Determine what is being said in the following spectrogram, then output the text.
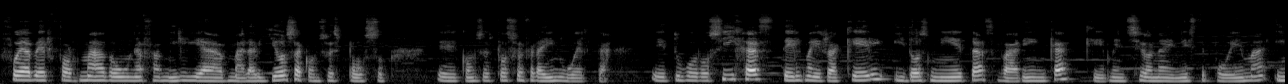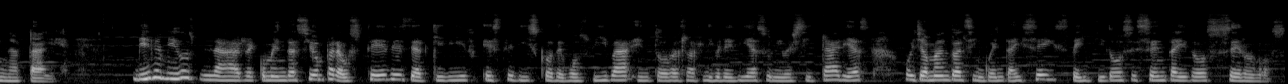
fue haber formado una familia maravillosa con su esposo, eh, con su esposo Efraín Huerta. Eh, tuvo dos hijas, Telma y Raquel, y dos nietas, Varenka, que menciona en este poema, y Natalia. Bien amigos, la recomendación para ustedes de adquirir este disco de voz viva en todas las librerías universitarias o llamando al 56 22 62 02.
